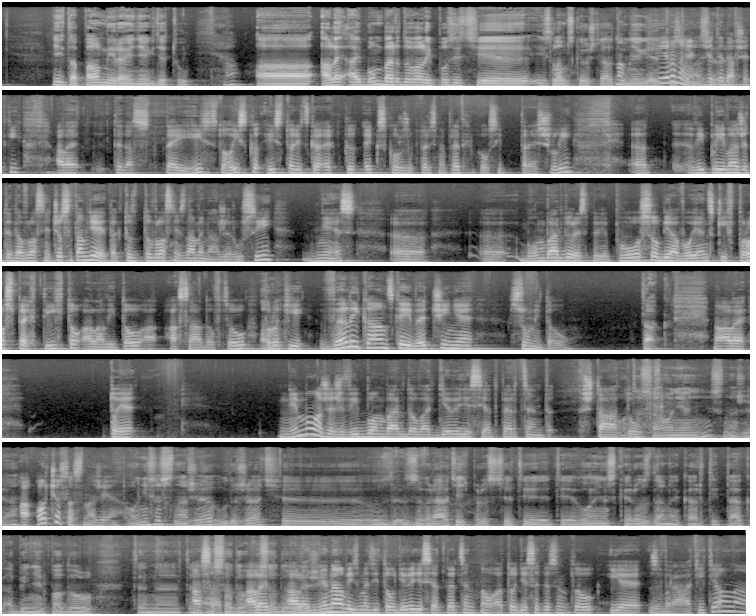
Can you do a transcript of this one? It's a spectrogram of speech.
Nie, tá Palmíra je niekde tu. No. A, ale aj bombardovali pozície islamského štátu no, niekde. Ja rozumiem, že teda všetkých, ale teda z, tej, z toho historického exkurzu, ktorý sme pred chvíľkou si prešli, e, vyplýva, že teda vlastne, čo sa tam deje? Tak to, to vlastne znamená, že Rusi dnes e, e, bombardujú, respektíve pôsobia vojensky v prospech týchto alavitov a asádovcov ano. proti velikánskej väčšine sunitov. Tak. No ale to je nemôžeš vybombardovať 90 štátu. O to sa oni ani nesnažia. A o čo sa snažia? Oni sa snažia udržať, e, zvrátiť proste tie, tie vojenské rozdané karty tak, aby nepadol ten, e, ten Asad. Asadov, ale, Asadov ale nenávisť medzi tou 90% a to 10% je zvratiteľná?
